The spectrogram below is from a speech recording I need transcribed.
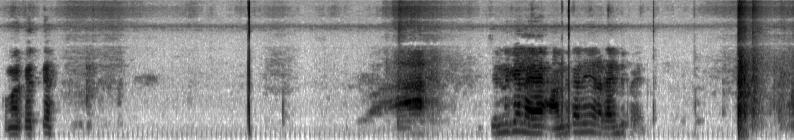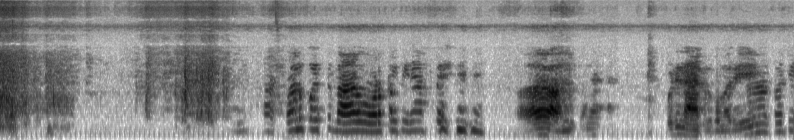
కుమార్ కత్తి. చిన్నగేలే అందుకని అక్కడ అందిపోయింది పక్వానికి వస్తే బాగా ఉడకలు తినేస్తాయి. ఆ, అందుకనే. కొట్టి నాయకుడు కుమారి? ఆ, కొట్టి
